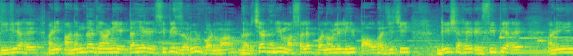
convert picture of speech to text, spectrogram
दिली आहे. आणि आनंद घ्या आणि एकदा ही रेसिपी जरूर बनवा. घरच्या घरी मसाल्यात बनवलेली ही पावभाजीची डिश आहे रेसिपी आहे. आणि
